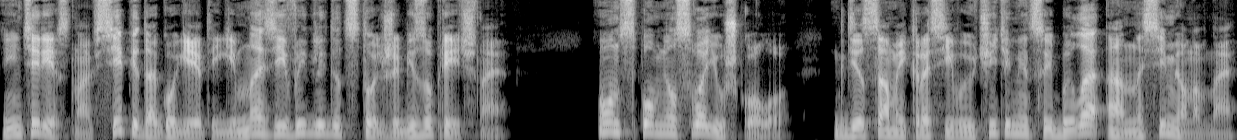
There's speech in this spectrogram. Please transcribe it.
Интересно, все педагоги этой гимназии выглядят столь же безупречно? Он вспомнил свою школу где самой красивой учительницей была Анна Семеновна.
